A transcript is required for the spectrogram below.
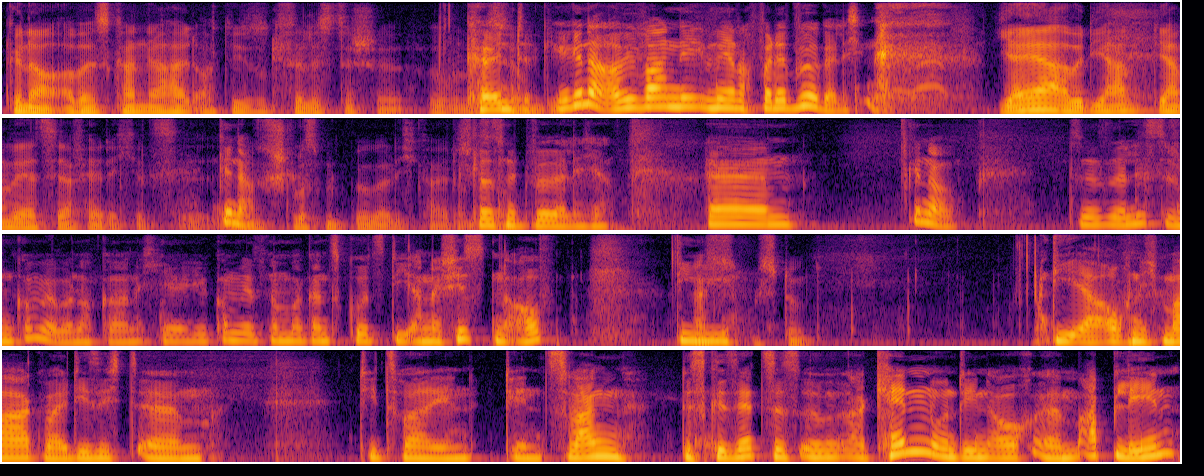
Genau, aber es kann ja halt auch die sozialistische Revolution Könnte. Ja, geben. genau, aber wir waren eben ja noch bei der bürgerlichen. Ja, ja, aber die haben, die haben wir jetzt ja fertig. Jetzt Genau. Schluss mit Bürgerlichkeit. Schluss so. mit bürgerlicher. Ähm, genau. Zur sozialistischen kommen wir aber noch gar nicht. Hier, hier kommen jetzt noch mal ganz kurz die Anarchisten auf, die, Ach, stimmt. die er auch nicht mag, weil die sich, ähm, die zwar den, den Zwang des Gesetzes erkennen und ihn auch ähm, ablehnen,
